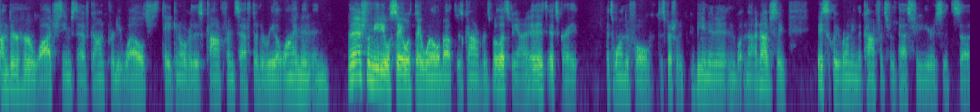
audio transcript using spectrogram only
under her watch seems to have gone pretty well. She's taken over this conference after the realignment, and the national media will say what they will about this conference, but let's be honest, it, it's great it's wonderful, especially being in it and whatnot. And obviously, basically running the conference for the past few years, it's uh,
